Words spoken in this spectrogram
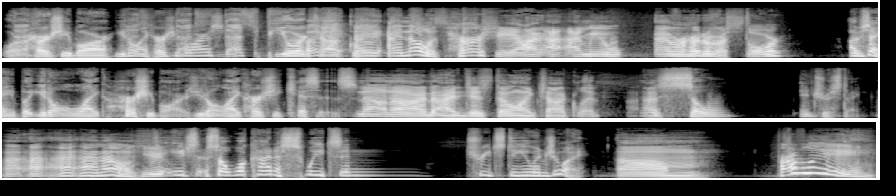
or a Hershey bar. You don't like Hershey that's, bars? That's pure Like, I- chocolate. I, I know it's Hershey. I, I, I mean, ever heard of a store? I'm saying, but you don't like Hershey bars. You don't like Hershey Kisses. No, no, I, I just don't like chocolate. That is so interesting. I, I, I know. So, You, each, so, what kind of sweets and treats do you enjoy? um, probably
